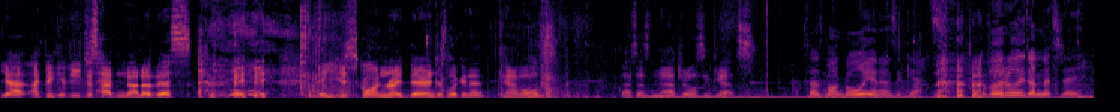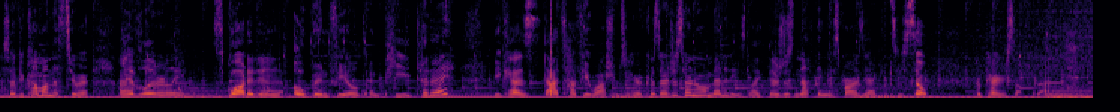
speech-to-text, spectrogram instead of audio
Yeah, I think if you just had none of this, and you just squatting right there and just looking at camels, that's as natural as it gets. It's as Mongolian as it gets. I've literally done that today. So if you come on this tour, I have literally squatted in an open field and peed today because that's how few washrooms are here. Because there just are no amenities. Like there's just nothing as far as the eye can see. So prepare yourself for that.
